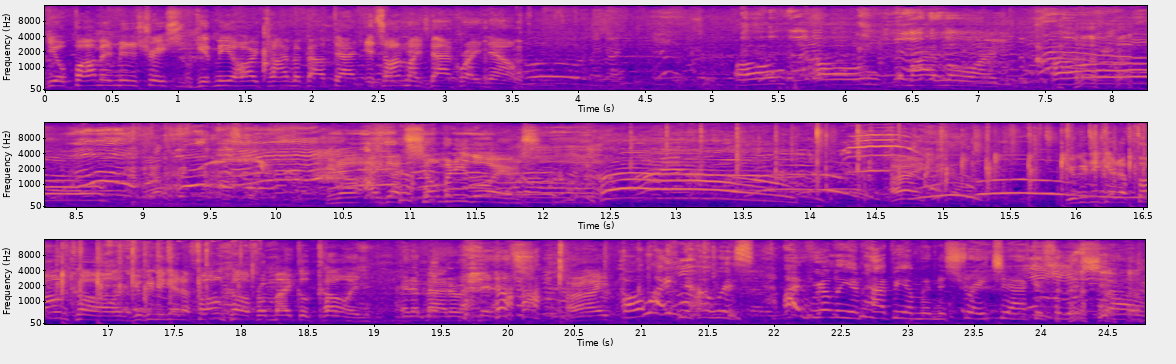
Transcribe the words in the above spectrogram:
the Obama administration give me a hard time about that. It's on my back right now. Oh, oh my Lord! Oh! You know, I got so many lawyers. Oh! All right. You're gonna get a phone call. You're gonna get a phone call from Michael Cohen in a matter of minutes. All right. All I know is I really am happy I'm in a straitjacket for this show.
